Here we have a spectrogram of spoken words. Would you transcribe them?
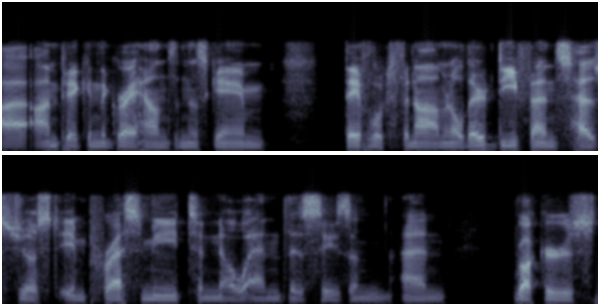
I, I'm picking the Greyhounds in this game. They've looked phenomenal. Their defense has just impressed me to no end this season, and Rutgers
